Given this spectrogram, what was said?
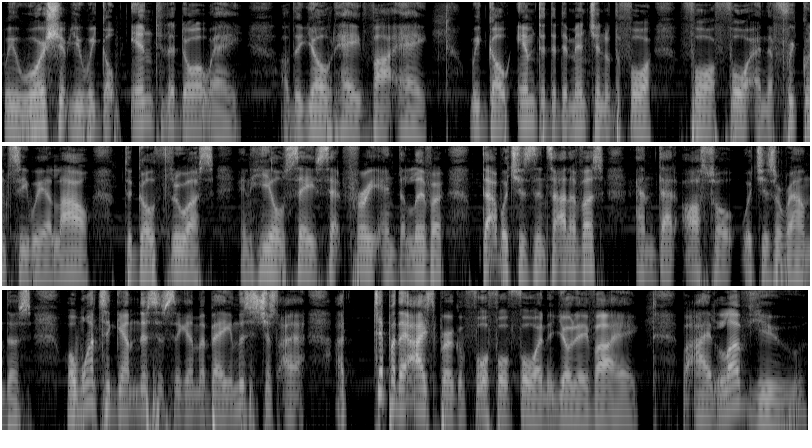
We worship you. We go into the doorway of the Yod, Hey, Va, Hey. We go into the dimension of the four, four, four, and the frequency we allow to go through us and heal, save, set free, and deliver that which is inside of us and that also which is around us. Well, once again, this is Sigma Bay, and this is just a, a tip of the iceberg of 444 and the Yod Vahe. But I love you.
